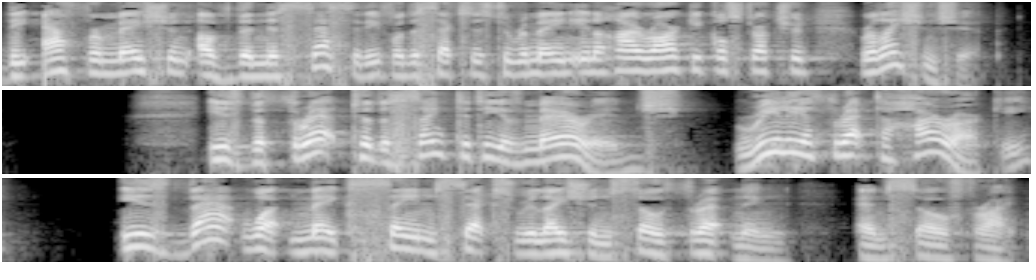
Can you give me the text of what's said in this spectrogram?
the affirmation of the necessity for the sexes to remain in a hierarchical structured relationship. Is the threat to the sanctity of marriage really a threat to hierarchy? Is that what makes same-sex relations so threatening and so frightening?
